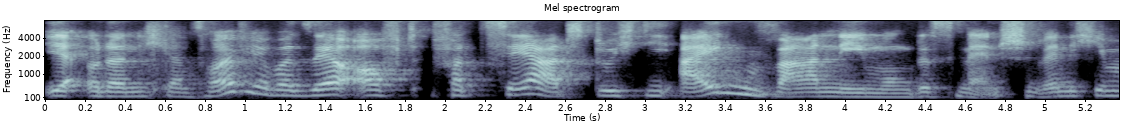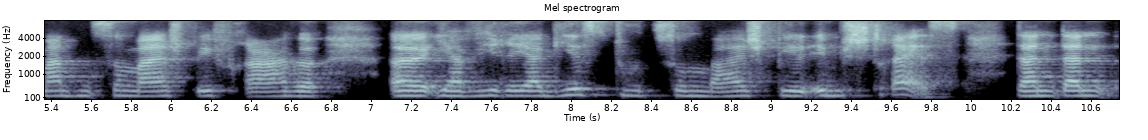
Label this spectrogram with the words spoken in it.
ja, oder nicht ganz häufig, aber sehr oft verzerrt durch die Eigenwahrnehmung des Menschen. Wenn ich jemanden zum Beispiel frage, äh, ja, wie reagierst du zum Beispiel im Stress, dann, dann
